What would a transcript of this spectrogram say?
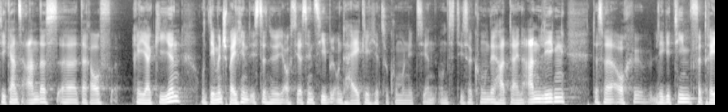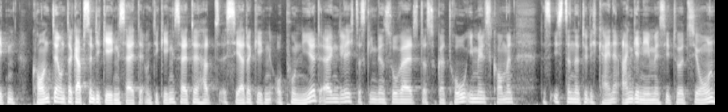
die ganz anders äh, darauf reagieren und dementsprechend ist das natürlich auch sehr sensibel und heikel hier zu kommunizieren. Und dieser Kunde hatte ein Anliegen, das er auch legitim vertreten konnte und da gab es dann die Gegenseite und die Gegenseite hat sehr dagegen opponiert eigentlich. Das ging dann so weit, dass sogar Droh-E-Mails kommen das ist dann natürlich keine angenehme Situation.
